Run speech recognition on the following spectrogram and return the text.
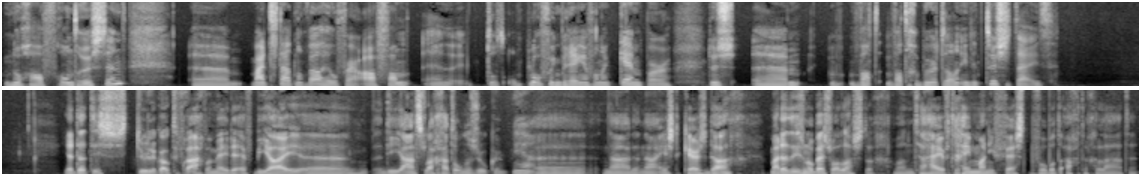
nogal verontrustend. Uh, maar het staat nog wel heel ver af van uh, tot ontploffing brengen van een camper. Dus uh, wat, wat gebeurt er dan in de tussentijd? Ja, dat is natuurlijk ook de vraag waarmee de FBI uh, die aanslag gaat onderzoeken. Ja. Uh, na, de, na eerste kerstdag. Maar dat is nog best wel lastig, want hij heeft geen manifest bijvoorbeeld achtergelaten.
